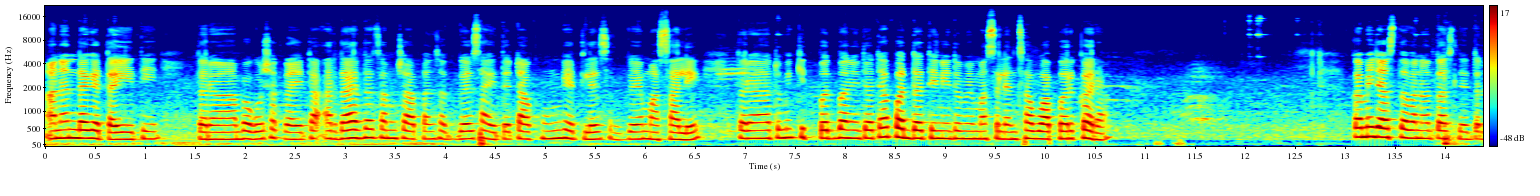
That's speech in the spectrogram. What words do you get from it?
आनंद घेता येतील. तर बघू शकता इथं अर्धा अर्धा चमचा आपण सगळे साहित्य टाकून घेतले सगळे मसाले. तर तुम्ही कितपत बनवता त्या पद्धतीने तुम्ही मसाल्यांचा वापर करा. कमी जास्त बनवत असले तर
